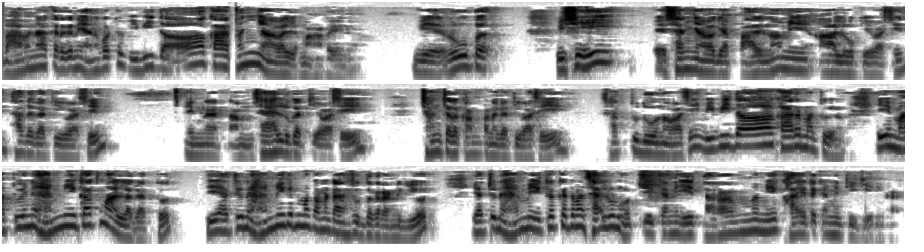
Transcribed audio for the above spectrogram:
භාවනා කරගෙන යනකොට විවිධාකාර සංඥාවල් මහට වෙනවා. රූප විශේෂ සංඥාවකයක් පහළනවා මේ ආලෝකයේ වශයෙන්, තද ගතිය වශයෙන්, එන්න නම් සහැල්ලු ගතිය වශයෙන්, චංචල කම්පන ගතිය වශයෙන්, සත්තු දුවන වශයෙන් විවිධාකාර මතුවෙනවා. මේ මතුවෙන හැම එකක්ම අල්ලගත්තොත් ඒ ඇති වෙන හැම එකටම කමටහන් සුද්ධ කරන්න ගියොත්, ඒ ඇති වෙන හැම එකකටම සැලුනොත්, ඒ කියන්නේ ඒ තරම්ම මේ කයට කැමති කියන එකයි.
